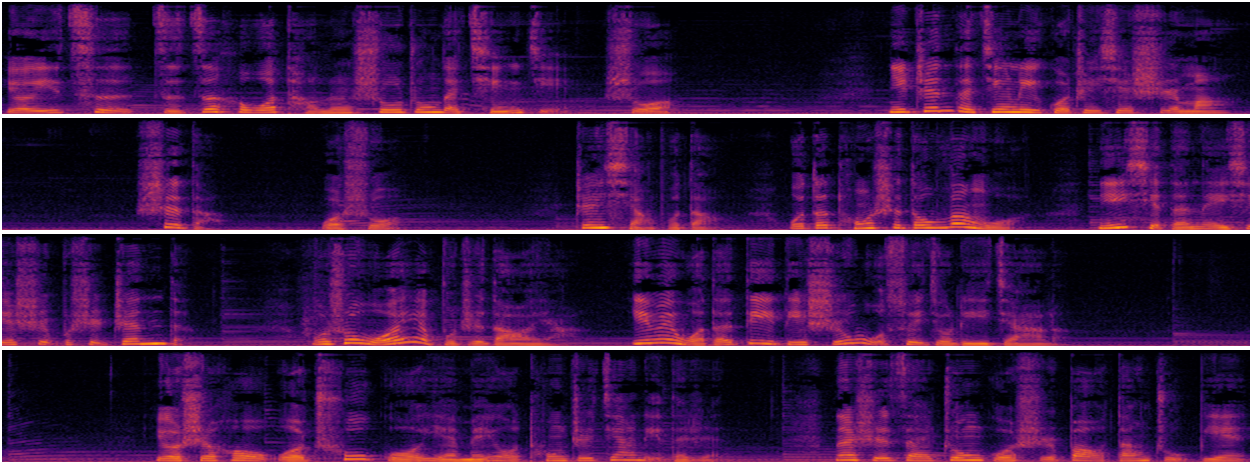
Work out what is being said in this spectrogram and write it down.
有一次，子子和我讨论书中的情节，说：“你真的经历过这些事吗？”“是的。”我说。真想不到，我的同事都问我：“你写的那些是不是真的？”我说：“我也不知道呀，因为我的弟弟十五岁就离家了。有时候我出国也没有通知家里的人。那时在中国时报当主编，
